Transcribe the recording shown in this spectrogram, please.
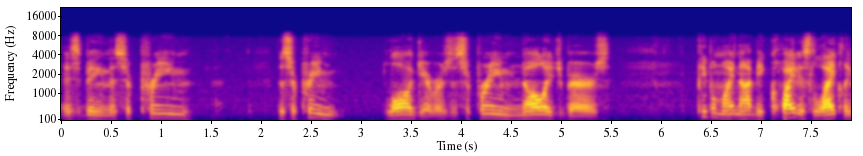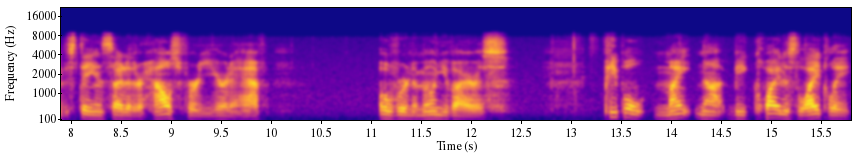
as being the supreme the supreme lawgivers, the supreme knowledge bearers. People might not be quite as likely to stay inside of their house for a year and a half over a pneumonia virus. People might not be quite as likely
